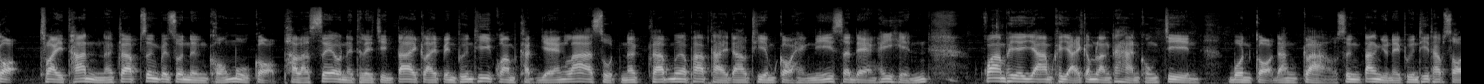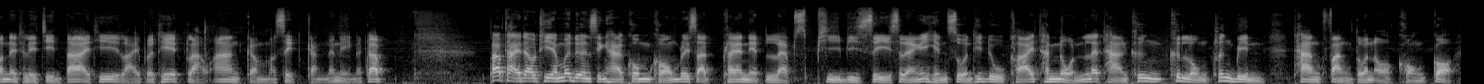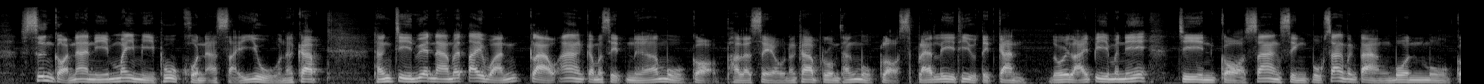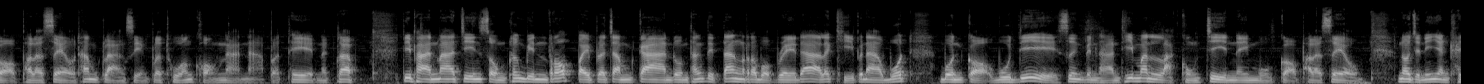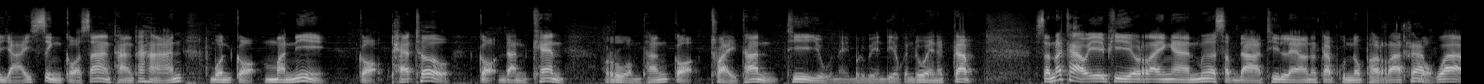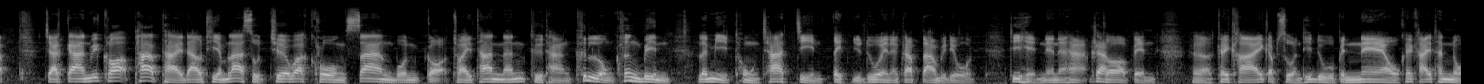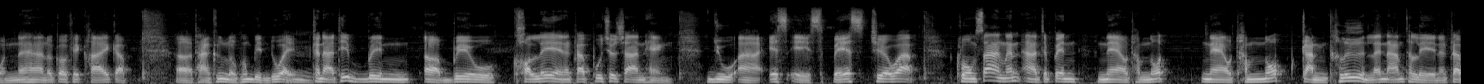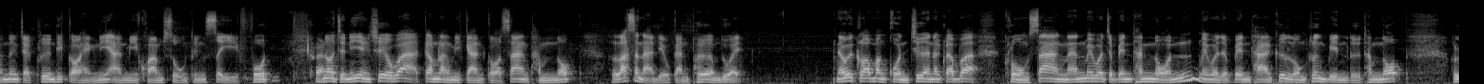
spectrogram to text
เกาะไทรทันนะครับซึ่งเป็นส่วนหนึ่งของหมู่เกาะพาราเซล ในทะเลจีนใต้กลายเป็นพื้นที่ความขัดแย้งล่าสุดนะครับเมื่อภาพถ่ายดาวเทียมเกาะแห่งนี้แสดงให้เห็นความพยายามขยายกำลังทหารของจีน บนเกาะดังกล่าว ซึ่งตั้งอยู่ในพื้นที่ทับซ้อนในทะเลจีนใต้ที่หลายประเทศกล่าวอ้างกรรมสิทธิ์กันนั่นเองนะครับ ภาพถ่ายดาวเทียมเมื่อเดือนสิงหาคมของบริษัท Planet Labs PBC แสดงให้เห็นส่วนที่ดูคล้ายถนนและทางขึ้นขึ้นลงเครื่องบิน ทางฝั่งตะวันออกของเกาะ ซึ่งก่อนหน้านี้ไม่มีผู้คนอาศัยอยู่นะครับ ทั้งจีนเวียดนามและไต้หวันกล่าวอ้างกรรมสิทธิ์เหนือหมู่เกาะพาราเซลนะครับรวมทั้งหมู่เกาะสเปรดลี่ที่อยู่ติดกัน โดยหลายปีมานี้จีนก่อสร้างสิ่งปลูกสร้างต่างๆ บนหมู่เกาะพาราเซลท่ามกลางเสียงประท้วงของนานาประเทศนะครับ ที่ผ่านมาจีนส่งเครื่องบินรบไปประจำการรวมทั้งติดตั้งระบบเรดาร์และขีปนาวุธ บนเกาะวูดี้ซึ่งเป็นฐานที่มั่นหลักของจีนในหมู่เกาะพาราเซล นอกจากนี้ยังขยายสิ่งก่อสร้างทางทหาร บนเกาะมันนี่เกาะแพทเทิลเกาะดันแคนรวมทั้งเกาะไทรทันที่อยู่ในบริเวณเดียวกันด้วยนะครับ สำนักข่าว AP รายงานเมื่อสัปดาห์ที่แล้วนะครับ คุณนพรัตน์ครับบอกว่า จากการวิเคราะห์ภาพถ่ายดาวเทียมล่าสุด เชื่อว่าโครงสร้างบนเกาะไทรทันนั้น คือทางขึ้นลงเครื่องบิน และมีธงชาติจีนติดอยู่ด้วยนะครับ ตามวิดีโอที่เห็นเนี่ยนะฮะครับก็เป็นเอ่อคล้ายๆ กับส่วนที่ดูเป็นแนว คล้ายๆ ถนนนะฮะแล้วก็คล้ายๆ กับเอ่อทางขึ้นลงเครื่องบินด้วย ขณะที่บรินบริลคอลเล่นะครับผู้เชี่ยวชาญแห่ง URSA Space เชื่อว่า โครงสร้างนั้นอาจจะเป็นแนวทำนดแนวทำนบกันคลื่นและน้ำทะเลนะครับ เนื่องจากคลื่นที่เกาะแห่งนี้อาจมีความสูงถึง 4 ฟุตครับนอกจากนี้ยังเชื่อว่ากำลังมีการก่อสร้างทำนบลักษณะเดียวกันเพิ่มด้วย นักวิเคราะห์บางคนเชื่อนะครับว่าโครงสร้างนั้นไม่ว่าจะเป็นถนน ไม่ว่าจะเป็นทางขึ้นลงเครื่องบินหรือทำนบ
